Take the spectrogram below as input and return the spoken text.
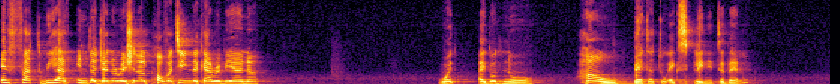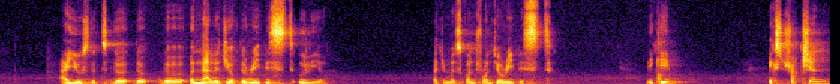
In fact, we have intergenerational poverty in the Caribbean. What I don't know how better to explain it to them. I used the, the, the, the analogy of the rapist earlier, that you must confront your rapist. They came. Extraction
